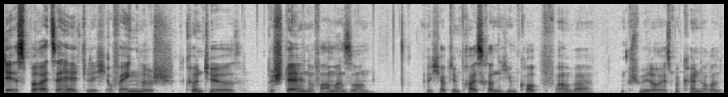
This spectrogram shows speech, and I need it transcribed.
der ist bereits erhältlich auf Englisch, könnt ihr bestellen auf Amazon. Ich habe den Preis gerade nicht im Kopf, aber spielt auch erstmal keine Rolle.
